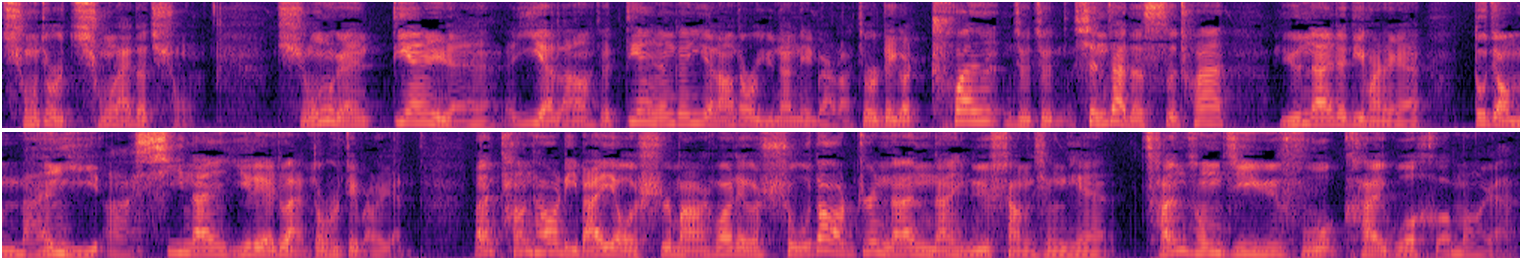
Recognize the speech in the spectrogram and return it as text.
穷就是穷来的穷，穷人滇人夜郎，就滇人跟夜郎都是云南那边的，就是这个川，就就现在的四川、云南这地方的人都叫蛮夷啊，西南夷列传都是这边的人。完，唐朝李白也有诗嘛，说这个蜀道之难，难于上青天，蚕丛及鱼凫，开国何茫然。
